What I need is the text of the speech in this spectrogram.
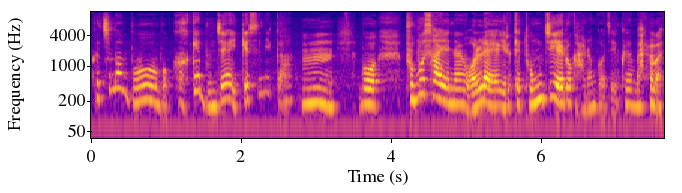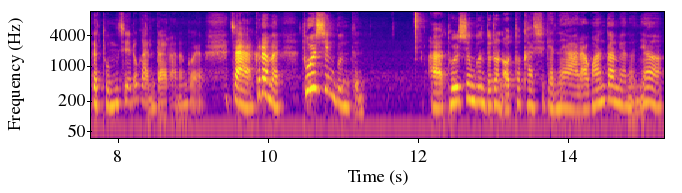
그렇지만 뭐, 뭐 크게 문제가 있겠습니까? 음, 뭐 부부 사이는 원래 이렇게 동지애로 가는 거지. 그 말을 말해 동지애로 간다라는 거예요. 자 그러면 돌싱 분들 아, 돌싱 분들은 어떻게 하시겠냐라고 한다면은요.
